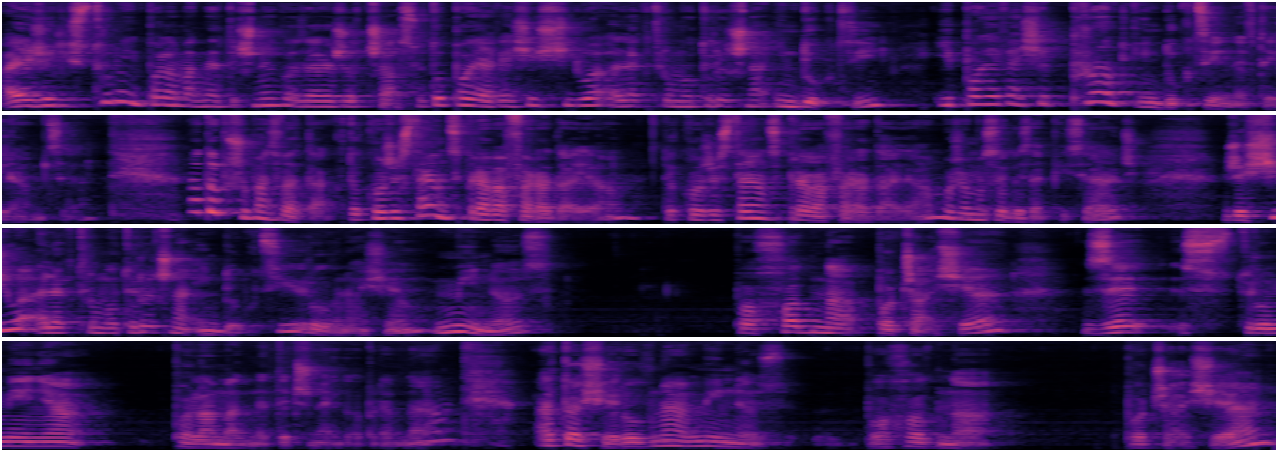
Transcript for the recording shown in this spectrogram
A jeżeli strumień pola magnetycznego zależy od czasu, to pojawia się siła elektromotoryczna indukcji i pojawia się prąd indukcyjny w tej ramce. No to proszę Państwa tak, to korzystając z prawa Faradaya, to korzystając z prawa Faradaya możemy sobie zapisać, że siła elektromotoryczna indukcji równa się minus pochodna po czasie z strumienia pola magnetycznego, prawda? A to się równa minus pochodna po czasie.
